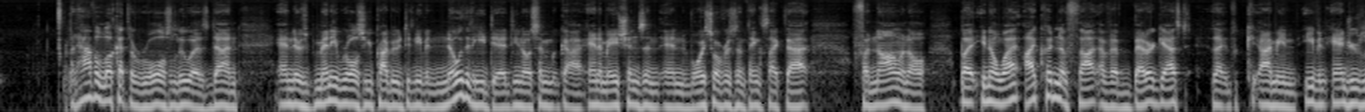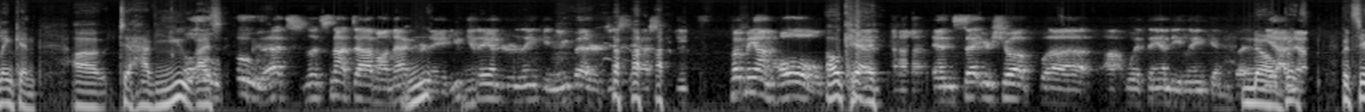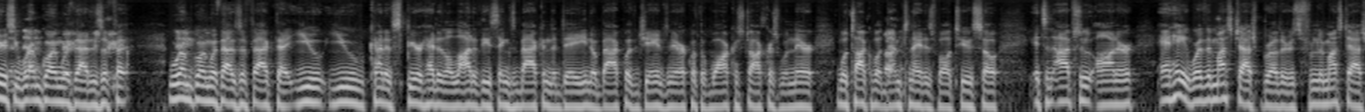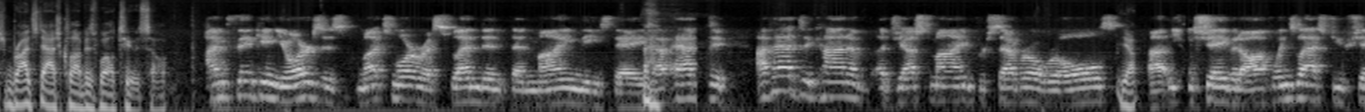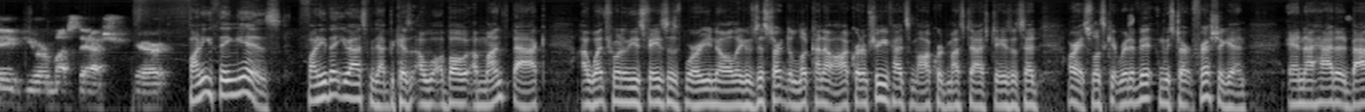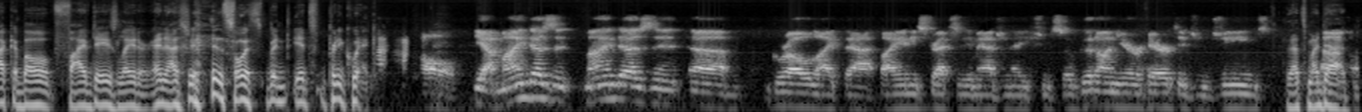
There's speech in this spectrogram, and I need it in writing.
but have a look at the roles Lew has done. And there's many roles you probably didn't even know that he did. You know, some uh, animations and, and voiceovers and things like that. Phenomenal. But you know what? I couldn't have thought of a better guest. Like, I mean, even Andrew Lincoln. Uh, to have you oh, as oh, that's let's not dive on that grenade. You get Andrew Lincoln, you better just ask me. Put me on hold. Okay. And, uh, and set your show up uh, uh with Andy Lincoln. But, no, yeah, but, no. but seriously, where I'm going with that is a. Fa- where I'm going with that is the fact that you you kind of spearheaded a lot of these things back in the day. You know, back with James and Eric with the Walker Stalkers when they're. We'll talk about them tonight as well too. So it's an absolute honor. And hey, we're the Mustache Brothers from the Mustache Broadstache Club as well too. So. I'm thinking yours is much more resplendent than mine these days. I've had to. I've had to kind of adjust mine for several roles. Yep. Uh, you can shave it off. When's last you shaved your mustache, Eric? Funny thing is, funny that you asked me that because about a month back, I went through one of these phases where, you know, like it was just starting to look kind of awkward. I'm sure you've had some awkward mustache days. I said, all right, so let's get rid of it and we start fresh again. And I had it back about five days later. And I, so it's been, it's pretty quick. Oh, yeah. Mine doesn't, mine doesn't um, grow like that by any stretch of the imagination. So good on your heritage and genes. That's my dad. Uh,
